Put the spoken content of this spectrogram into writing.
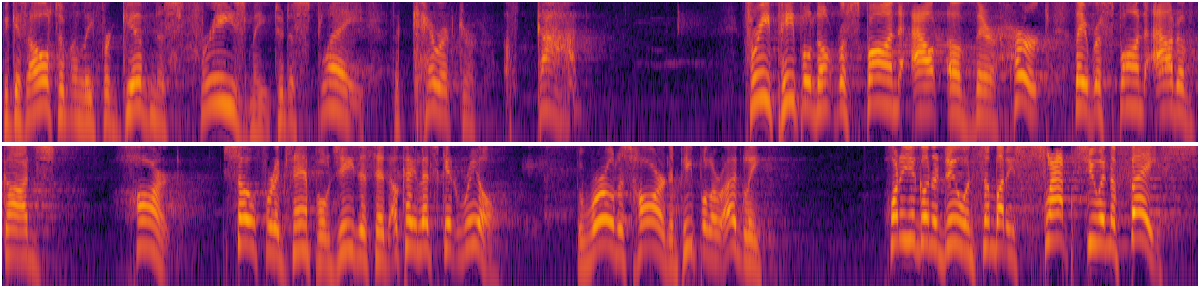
Because ultimately, forgiveness frees me to display the character of God. Free people don't respond out of their hurt, they respond out of God's heart. So, for example, Jesus said, okay, let's get real. The world is hard and people are ugly. What are you going to do when somebody slaps you in the face?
